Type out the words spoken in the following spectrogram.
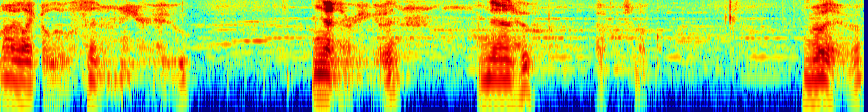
I like a little cinnamon here too. That's very good. And then, whew, pepper smoke. There.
